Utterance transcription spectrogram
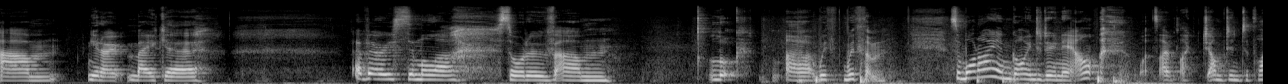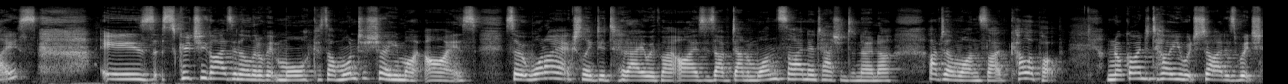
um, you know, make a, a very similar sort of um, look uh, with, with them. So what I am going to do now, once I've like jumped into place, is scooch you guys in a little bit more because I want to show you my eyes. So what I actually did today with my eyes is I've done one side Natasha Denona, I've done one side Colourpop. I'm not going to tell you which side is which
